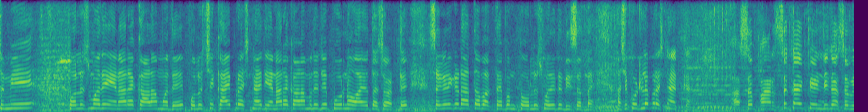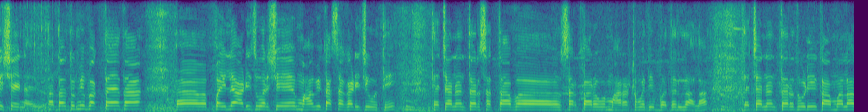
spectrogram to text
तुम्ही पोलीसमध्ये येणाऱ्या काळामध्ये पोलीसचे काय प्रश्न आहेत? येणाऱ्या काळामध्ये ते पूर्ण व्हावेत असं वाटतं सगळीकडे आता बघताय पण पोलीसमध्ये ते दिसत नाही. असे कुठले प्रश्न आहेत का? असं फारसं काय पेंडिंग असा विषय नाही. आता तुम्ही बघताय आता पहिलं अडीच वर्षे महाविकास आघाडीचे होते. त्याच्यानंतर सत्ता ब- सरकार महाराष्ट्रामध्ये बदल झाला. त्याच्यानंतर थोडी कामाला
